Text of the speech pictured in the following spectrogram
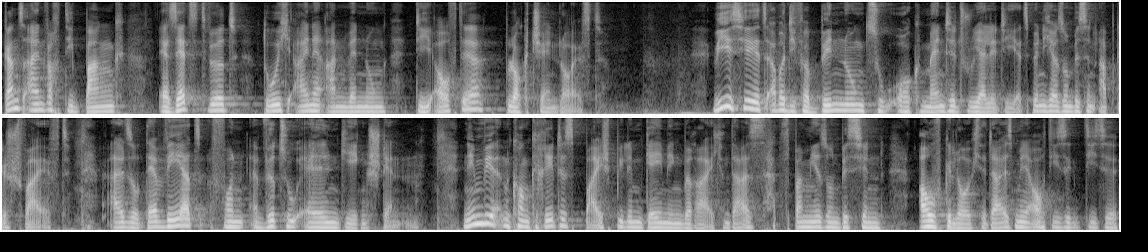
ganz einfach die Bank ersetzt wird durch eine Anwendung, die auf der Blockchain läuft. Wie ist hier jetzt aber die Verbindung zu Augmented Reality? Jetzt bin ich ja so ein bisschen abgeschweift. Also der Wert von virtuellen Gegenständen. Nehmen wir ein konkretes Beispiel im Gaming-Bereich und da hat es bei mir so ein bisschen aufgeleuchtet. Da ist mir auch diese, diese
